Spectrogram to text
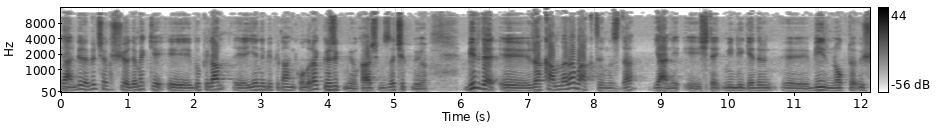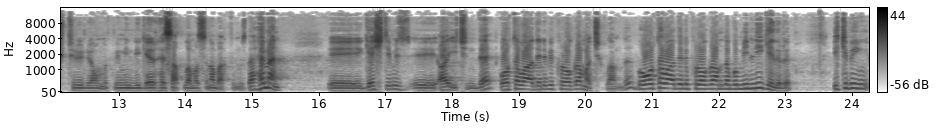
Yani birebir çakışıyor. Demek ki e, bu plan e, yeni bir plan olarak gözükmüyor, karşımıza çıkmıyor. Bir de e, rakamlara baktığımızda yani e, işte milli gelirin e, 1.3 trilyonluk bir milli gelir hesaplamasına baktığımızda hemen e, geçtiğimiz e, ay içinde orta vadeli bir program açıklandı. Bu orta vadeli programda bu milli geliri 2000 e,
